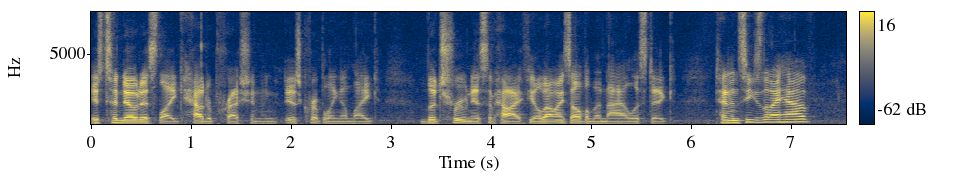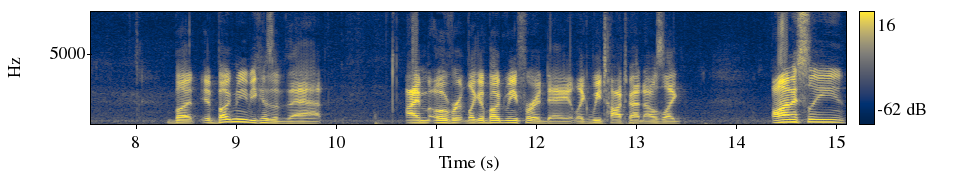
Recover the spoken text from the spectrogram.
is to notice like how depression is crippling and like the trueness of how I feel about myself and the nihilistic tendencies that I have. But it bugged me because of that. I'm over it. Like it bugged me for a day. Like we talked about, it and I was like, honestly,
